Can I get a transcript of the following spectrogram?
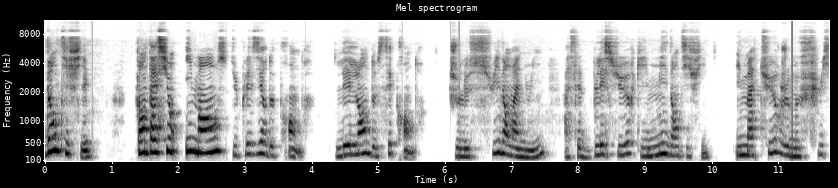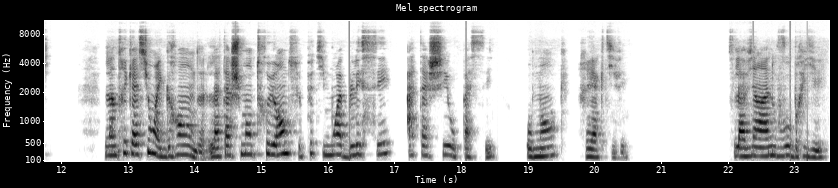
Identifier. Tentation immense du plaisir de prendre, l'élan de s'éprendre. Je le suis dans ma nuit, à cette blessure qui m'identifie. Immature, je me fuis. L'intrication est grande, l'attachement truand de ce petit moi blessé, attaché au passé, au manque réactivé. Cela vient à nouveau briller,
